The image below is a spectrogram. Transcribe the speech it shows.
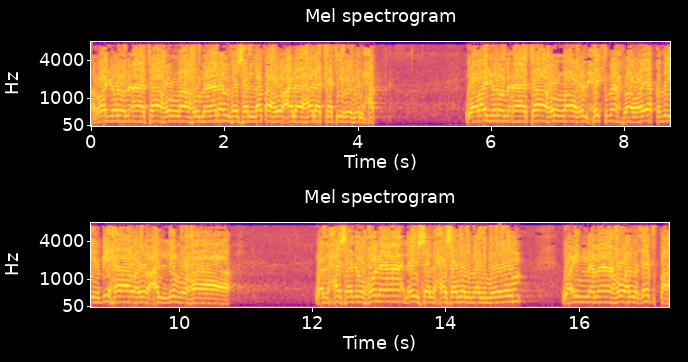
رجل آتاه الله مالا فسلطه على هلكته في الحق ورجل آتاه الله الحكمة فهو يقضي بها ويعلمها. والحسد هنا ليس الحسد المذموم وإنما هو الغبطة.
